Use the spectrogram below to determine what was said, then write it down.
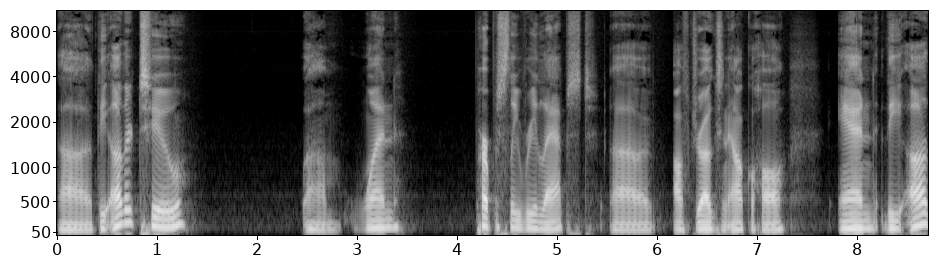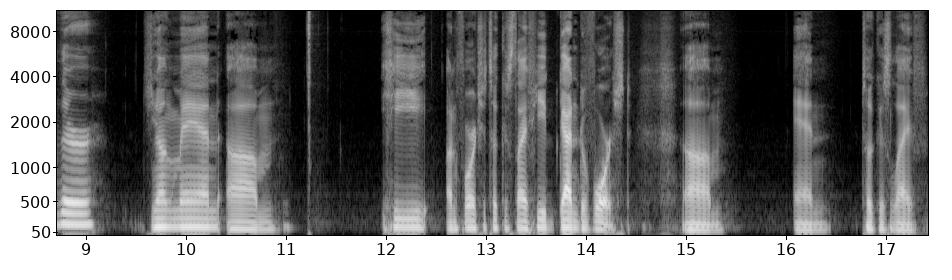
Uh, the other two, um, one purposely relapsed uh, off drugs and alcohol, and the other young man, um, he unfortunately took his life. He'd gotten divorced, um, and took his life.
